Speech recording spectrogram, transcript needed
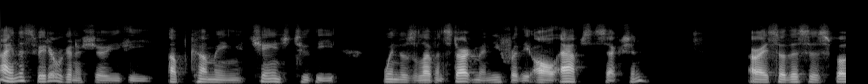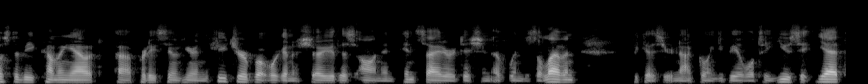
Hi, in this video we're going to show you the upcoming change to the Windows 11 Start menu for the All Apps section. Alright, so this is supposed to be coming out uh, pretty soon here in the future, but we're going to show you this on an Insider edition of Windows 11 because you're not going to be able to use it yet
